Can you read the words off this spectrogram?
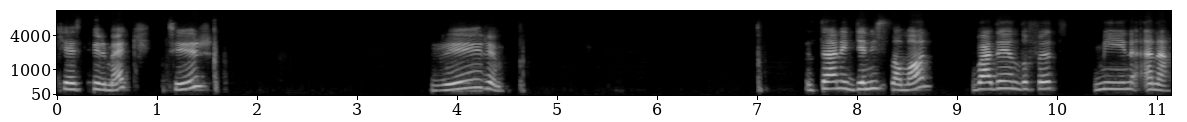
Kestirmek, tir, ririm. الثاني geniş zaman وبعدين ضفت مين أنا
